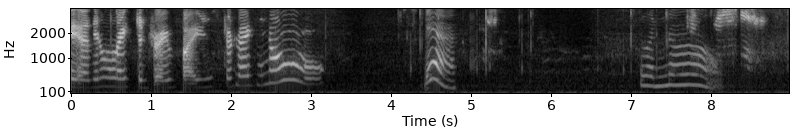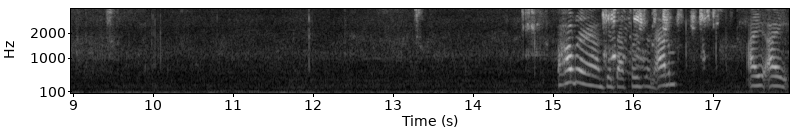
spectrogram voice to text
Yeah, they don't like the drive-bys. They're like, no. Yeah. They're like, no. How did I not get that person, Adam? I, I,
